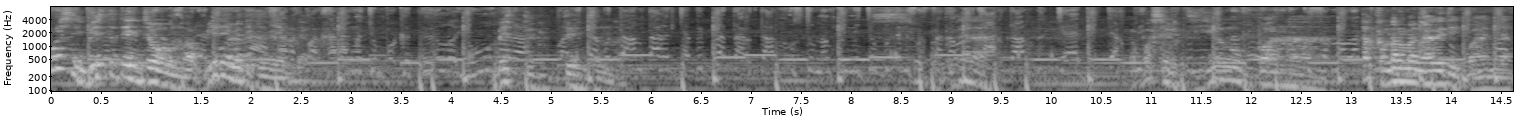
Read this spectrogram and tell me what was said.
очень вместо тенчоуна, видимо, это гениально. Вместо тенчоуна. Посмотрите, ёбана. Так нормально говорить, понятно.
